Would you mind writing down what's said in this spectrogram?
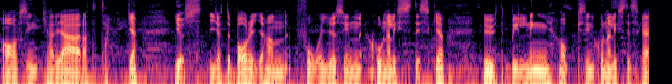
av sin karriär att tacka just i Göteborg. Han får ju sin journalistiska utbildning och sin journalistiska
